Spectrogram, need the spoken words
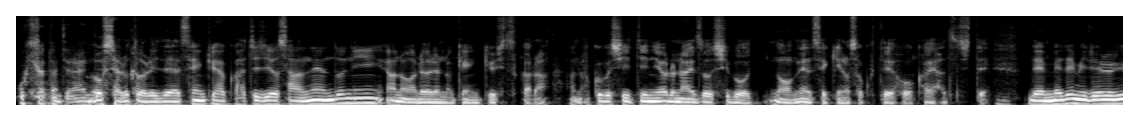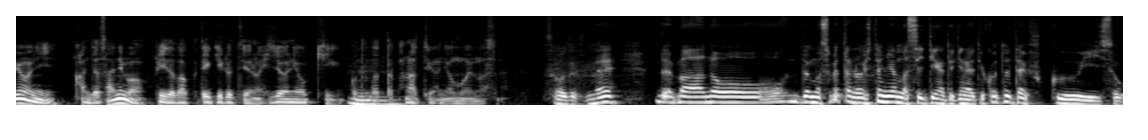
大きかったんじゃないおっしゃる通りで1983年度にあの我々の研究室からあの腹部 CT による内臓脂肪の面積の測定法を開発して、うん、で目で見れるように患者さんにもフィードバックできるというのは非常に大きいことだったかなというふうに思います。うんそうですね。で、まあ、あの、でも全ての人には、まあ、CT ができないということで、腹囲測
